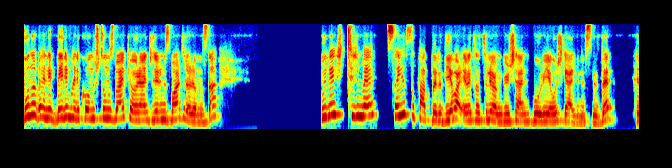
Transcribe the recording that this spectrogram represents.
Bunu hani benim hani konuştuğumuz belki öğrencilerimiz vardır aramızda. Üleştirme sayı sıfatları diye var. Evet hatırlıyorum Gülşen Huriye hoş geldiniz siz de.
